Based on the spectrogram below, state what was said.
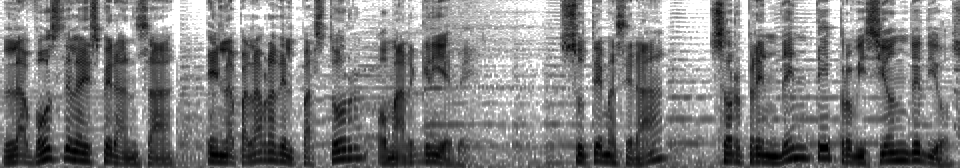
la voz de la esperanza en la palabra del pastor Omar Grieve. Su tema será Sorprendente provisión de Dios.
